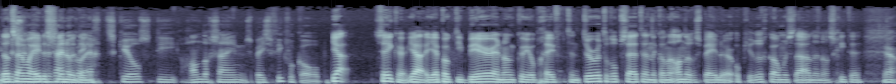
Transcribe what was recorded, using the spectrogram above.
Dat dus zijn wel er- hele Er zijn slimme ook wel dingen. echt skills die handig zijn specifiek voor co-op. Ja, zeker. Ja, je hebt ook die beer. En dan kun je op een gegeven moment een turret erop zetten. En dan kan een andere speler op je rug komen staan en dan schieten. Ja.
